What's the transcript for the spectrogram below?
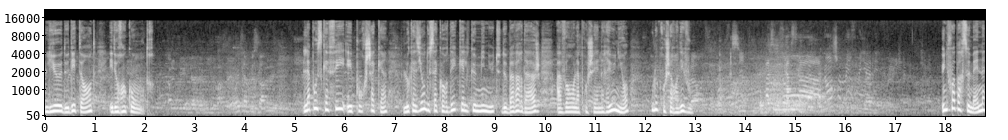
lieu de détente et de rencontre. La pause café est pour chacun l'occasion de s'accorder quelques minutes de bavardage avant la prochaine réunion ou le prochain rendez-vous. Une fois par semaine,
